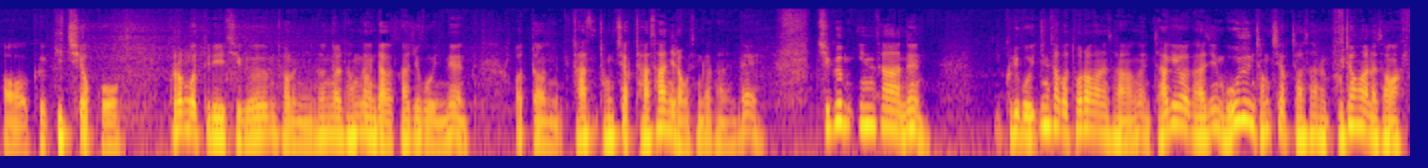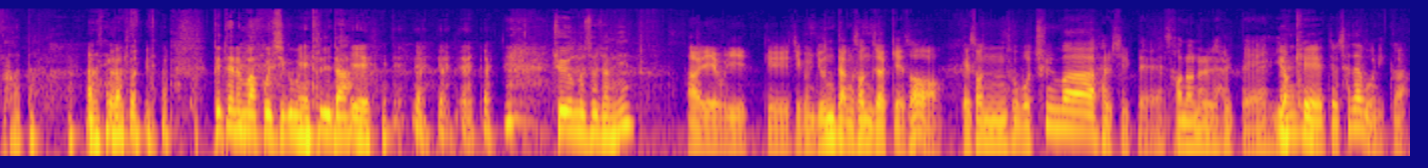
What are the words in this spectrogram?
어그 기치였고 그런 것들이 지금 저는 윤석열 당선자가 가지고 있는 어떤 자, 정치적 자산이라고 생각하는데 지금 인사는 그리고 인사가 돌아가는 상황은 자기가 가진 모든 정치적 자산을 부정하는 상황인 것 같다라는 생각이 듭니다. 그때는 맞고 지금은 예, 틀리다. 예. 조영근 소장님. 아, 예, 우리 그 지금 윤 당선자께서 대선 후보 출마하실 때 선언을 할 때 이렇게 네. 찾아보니까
